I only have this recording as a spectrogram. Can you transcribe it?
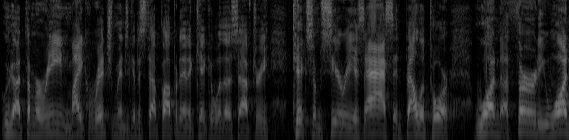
We got the Marine, Mike Richman's going to step up and in and kick it with us after he kicks some serious ass at Bellator 131.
